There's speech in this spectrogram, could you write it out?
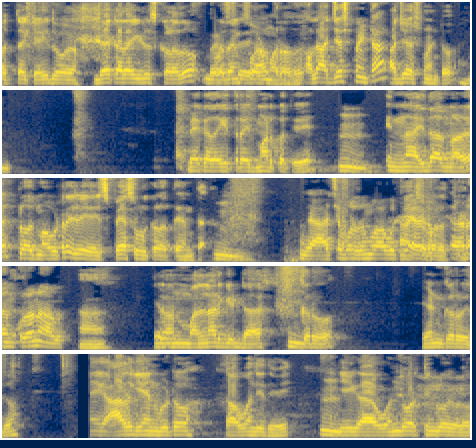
ಹೊತ್ತಕ್ಕೆ ಇದು ಬೇಕಾದಾಗ ಇಳಿಸ್ಕೊಳ್ಳೋದು ಬೆಳೆದಂಗೆ ಫೋಲ್ಡ್ ಮಾಡೋದು. ಅಲ್ಲ ಅಡ್ಜಸ್ಟ್ಮೆಂಟ್ ಅಡ್ಜಸ್ಟ್ಮೆಂಟ್ ಬೇಕಾದಾಗ ಈ ತರ ಇದ್ ಮಾಡ್ಕೋತೀವಿ. ಹ್ಮ್. ಇನ್ನ ಇದಾದ್ಮೇಲೆ ಕ್ಲೋಸ್ ಮಾಡ್ಬಿಟ್ರೆ ಇಲ್ಲಿ ಸ್ಪೇಸ್ ಉಳ್ಕೊಳತ್ತೆ ಅಂತ. ಹ್ಮ್. ಈಗ ಆಚೆ ಬರ್ದಂಗೂ ಆಗುತ್ತೆ ಆಚೆ ಎರಡು ಬರುತ್ತೆ. ಎರಡು ಅನುಕೂಲನೂ ಆಗುತ್ತೆ. ಹಾ. ಇನ್ನೊಂದು ಮಲ್ನಾಡ್ ಗಿಡ್ಡ ಕರು. ಹೆಣ್ ಕರು ಇದು. ಈಗ ಹಾಲ್ಗೆ ಅನ್ಬಿಟ್ಟು ತಗೊಂಡಿದೀವಿ ಹ್ಮ್. ಈಗ ಒಂದೂವರೆ ತಿಂಗಳು ಏಳು.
